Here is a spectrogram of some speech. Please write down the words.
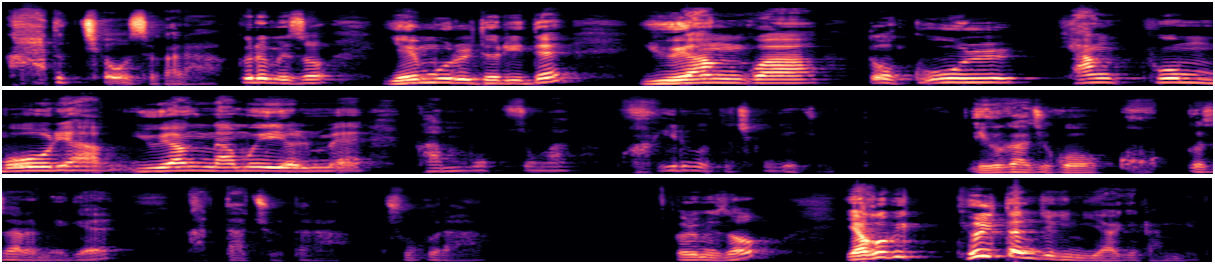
가득 채워서 가라. 그러면서 예물을 드리되 유향과 또 꿀, 향품, 모략, 유향나무의 열매, 감복숭아 막 이런 것들 챙겨줍니다. 이거 가지고 꼭 그 사람에게 갖다 주더라, 주거라. 그러면서 야곱이 결단적인 이야기를 합니다.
